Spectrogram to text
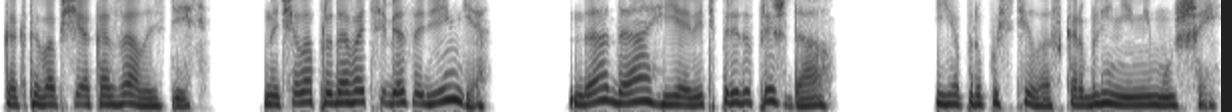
«Как ты вообще оказалась здесь? Начала продавать себя за деньги?» «Да-да, я ведь предупреждал». Я пропустила оскорбление мимо ушей.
